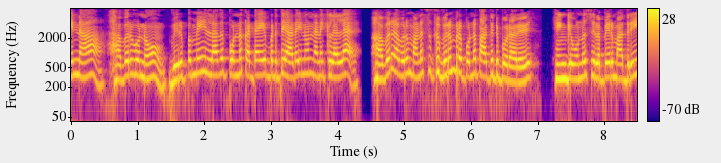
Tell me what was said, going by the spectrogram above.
என்ன அவர் ஒன்றும் விருப்பமே இல்லாத பொண்ணை கட்டாயப்படுத்தி அடையணும்னு நினைக்கலல்ல? அவர் அவர் மனசுக்கு விரும்புற பொண்ணை பார்த்துட்டு போறாரு. இங்க ஒன்றும் சில பேர் மாதிரி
